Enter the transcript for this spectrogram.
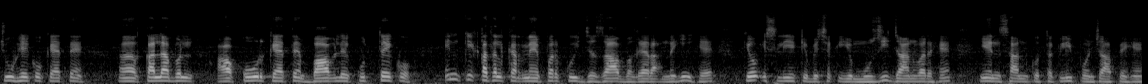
چوہے کو کہتے ہیں، قلب العقور کہتے ہیں، باولے کتے کو۔ ان کے قتل کرنے پر کوئی جزا وغیرہ نہیں ہے۔ کیوں؟ اس لیے کہ بے شک یہ موزی جانور ہیں، یہ انسان کو تکلیف پہنچاتے ہیں۔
